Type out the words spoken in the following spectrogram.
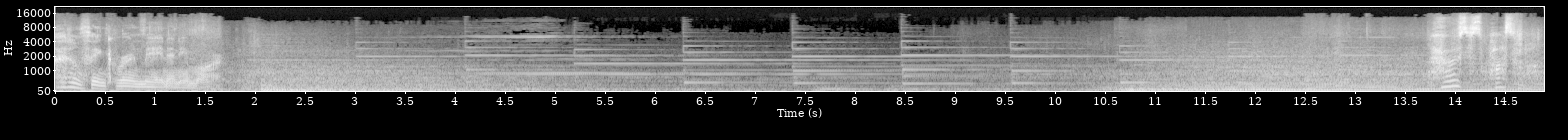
I don't think we're in Maine anymore. How is this possible?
